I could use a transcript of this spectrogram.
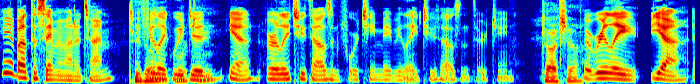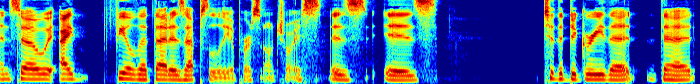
Yeah, about the same amount of time. I feel like we did. Yeah, early 2014, maybe late 2013. Gotcha. But really, yeah. And so I feel that that is absolutely a personal choice. Is is to the degree that that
